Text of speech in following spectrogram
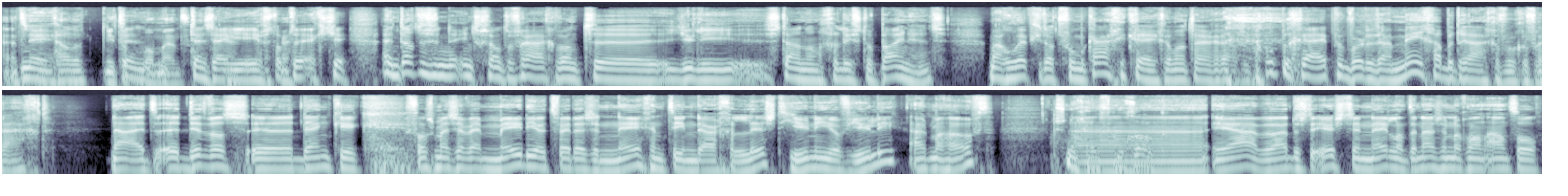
et Nee, hadden, niet op het moment. Tenzij je eerst op de exchange. En dat is een interessante vraag, want jullie staan dan gelist op Binance. Maar hoe heb je dat voor elkaar gekregen? Want daar, als ik goed begrijp, worden daar mega bedragen voor gevraagd. Nou, het, eh, dit was eh, denk ik... Volgens mij zijn wij medio 2019 daar gelist. Juni of juli, uit mijn hoofd. Dat is nog heel vroeg ook. Eh, ja, we waren dus de eerste in Nederland. Daarna zijn er nog wel een aantal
